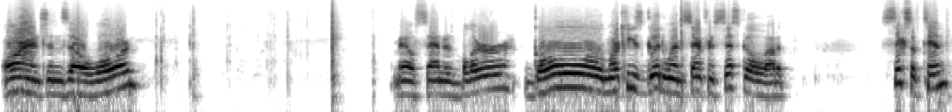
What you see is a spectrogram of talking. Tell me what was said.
Orange Denzel Ward. Male Sanders Blur. Gold Marquise Goodwin, San Francisco out of 6 of 10.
